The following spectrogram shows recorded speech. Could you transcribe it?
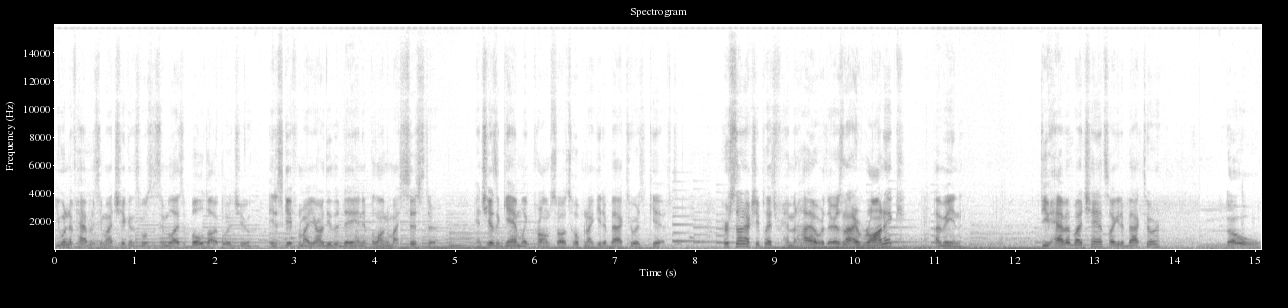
You wouldn't have happened to see my chicken supposed to symbolize a bulldog, would you? It escaped from my yard the other day and it belonged to my sister. And she has a gambling problem, so I was hoping I'd get it back to her as a gift. Her son actually plays for Hemet High over there. Isn't that ironic? I mean, do you have it by chance so I get it back to her? No.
